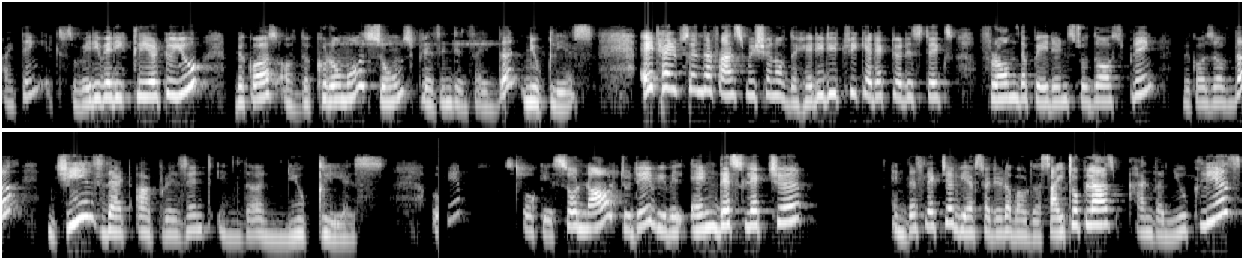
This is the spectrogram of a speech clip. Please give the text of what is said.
I think it's very, very clear to you because of the chromosomes present inside the nucleus. It helps in the transmission of the hereditary characteristics from the parents to the offspring because of the genes that are present in the nucleus. Okay. Okay. So now today we will end this lecture in this lecture, we have studied about the cytoplasm and the nucleus.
